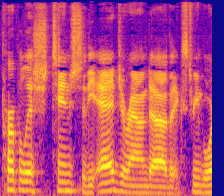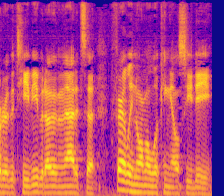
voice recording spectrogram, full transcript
purplish tinge to the edge around uh, the extreme border of the TV, but other than that, it's a fairly normal looking LCD.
